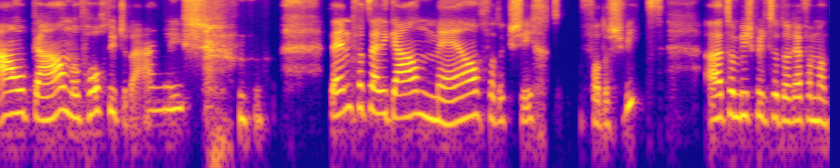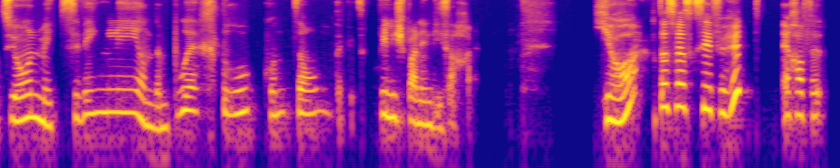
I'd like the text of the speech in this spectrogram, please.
Auch gerne auf Hochdeutsch oder Englisch. Dann erzähle ich gerne mehr von der Geschichte von der Schweiz. Äh, zum Beispiel zu der Reformation mit Zwingli und dem Buchdruck und so. Da gibt es viele spannende Sachen. Ja, das wäre es für heute. Ich hoffe,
